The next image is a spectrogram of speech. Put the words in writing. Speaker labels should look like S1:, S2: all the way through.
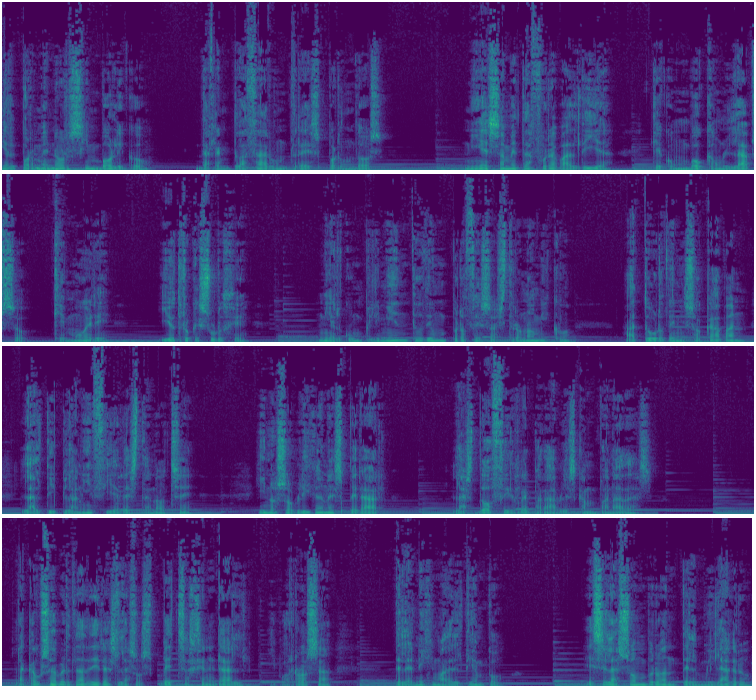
S1: el pormenor simbólico de reemplazar un tres por un dos, ni esa metáfora baldía que convoca un lapso que muere y otro que surge, ni el cumplimiento de un proceso astronómico aturden y socavan la altiplanicie de esta noche y nos obligan a esperar las doce irreparables campanadas. La causa verdadera es la sospecha general y borrosa del enigma del tiempo. Es el asombro ante el milagro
